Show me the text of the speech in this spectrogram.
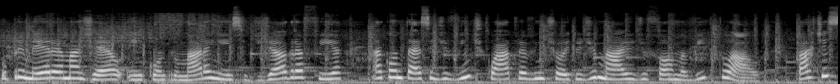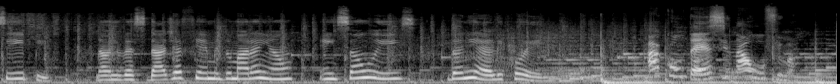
o primeiro Emagel Encontro Maranhense de Geografia acontece de 24 a 28 de maio de forma virtual. Participe! Da Universidade FM do Maranhão, em São Luís, Daniele Coelho. Acontece na UFMA.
